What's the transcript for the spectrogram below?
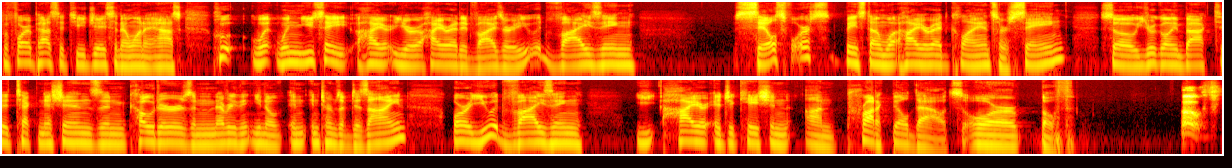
Before I pass it to you, Jason, I want to ask who when you say higher, you're a higher ed advisor. Are you advising? Salesforce based on what higher ed clients are saying. So you're going back to technicians and coders and everything, you know, in, in terms of design, or are you advising higher education on product build outs or both? Both.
